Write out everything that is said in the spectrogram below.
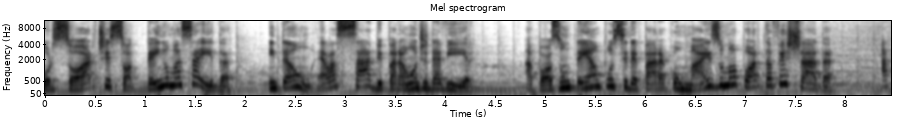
Por sorte, só tem uma saída. Então, ela sabe para onde deve ir. Após um tempo, se depara com mais uma porta fechada. Há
